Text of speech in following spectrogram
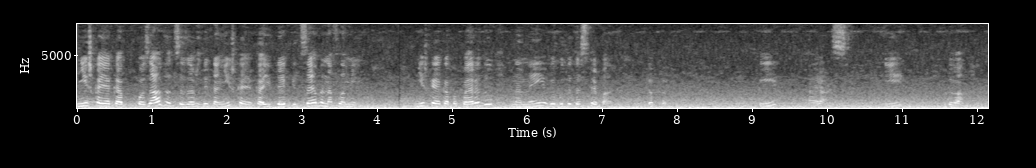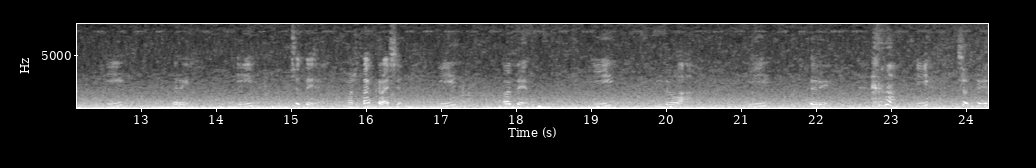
Ніжка, яка позаду, це завжди та ніжка, яка йде під себе на фламінго. Ніжка, яка попереду, на неї ви будете стрибати. Тобто і раз, і два, і три, і чотири. Може так краще? І один, і два, і три, і чотири,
